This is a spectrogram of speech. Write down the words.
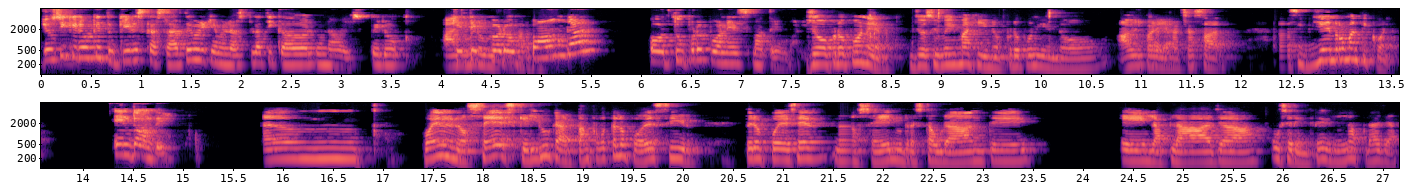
yo sí creo que tú quieres casarte porque me lo has platicado alguna vez, pero que te propongan o tú propones matrimonio. Yo proponer, yo sí me imagino proponiendo a mi pareja casar, así bien romanticona. ¿En dónde? Em, bueno, no sé, es que el lugar tampoco te lo puedo decir, pero puede ser, no sé, en un restaurante, en la playa, o sería increíble en la playa,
